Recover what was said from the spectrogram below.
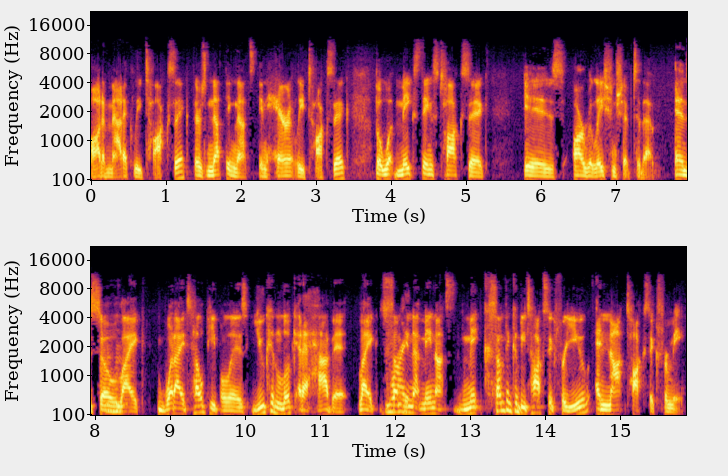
automatically toxic. There's nothing that's inherently toxic, but what makes things toxic is our relationship to them. And so mm-hmm. like what I tell people is you can look at a habit like something Right. that may not make something could be toxic for you and not toxic for me.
